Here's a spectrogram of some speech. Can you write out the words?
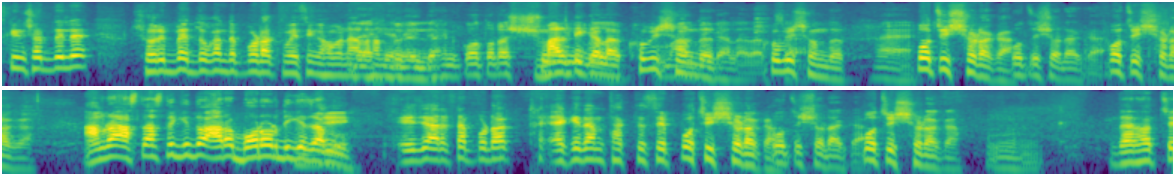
স্ক্রিনশট দিলে শরীফ ভাইয়ের দোকানে প্রোডাক্ট মিসিং হবে না আলহামদুলিল্লাহ। দেখেন কতটা মাল্টি কালার খুবই সুন্দর খুবই সুন্দর। হ্যাঁ। পঁচিশশো টাকা। পঁচিশশো টাকা। পঁচিশশো টাকা। আমরা আস্তে আস্তে কিন্তু আরও বড়র দিকে যাব। এই যে আরেকটা প্রোডাক্ট একই দাম থাকতেছে পঁচিশশো টাকা। পঁচিশশো টাকা। পঁচিশশো টাকা। দেন হচ্ছে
